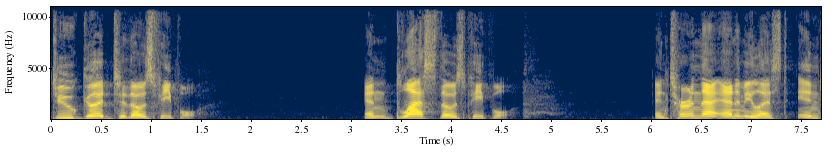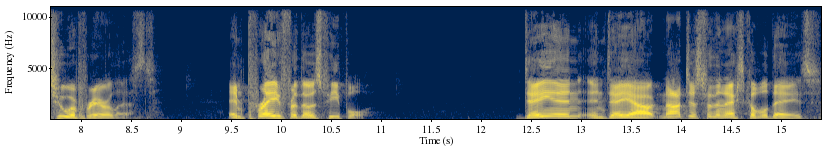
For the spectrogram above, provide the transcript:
do good to those people. And bless those people. And turn that enemy list into a prayer list. And pray for those people day in and day out, not just for the next couple days,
